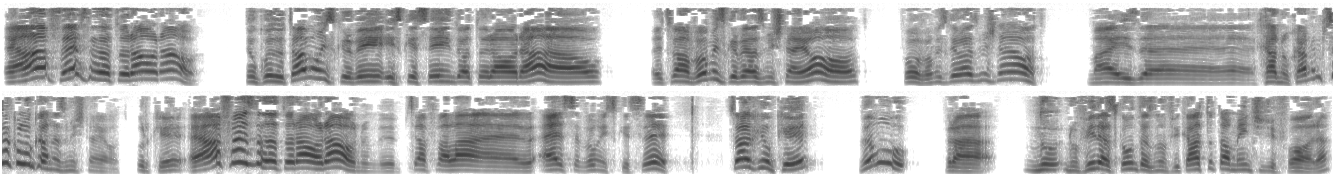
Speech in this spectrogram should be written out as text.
É a festa da Torá oral. Então, quando estavam esquecendo a Torá oral, eles falaram, vamos escrever as Mishnayot. Pô, vamos escrever as Mishnayot. Mas é, Hanukkah não precisa colocar nas Mishnayot. Por quê? É a festa da Torá oral. Não precisa falar, é, essa vão esquecer. Só que o quê? Vamos, para no, no fim das contas, não ficar totalmente de fora.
